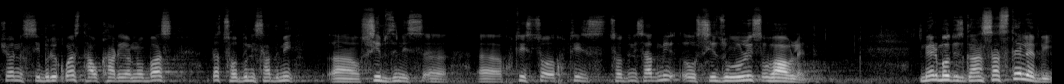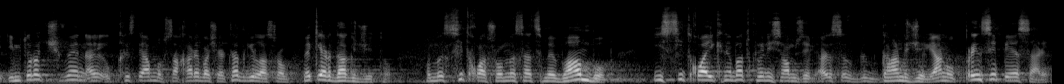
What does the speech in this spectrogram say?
ჩვენ სიბრიყვეს თავქარიანობას და ცოდნისადმი სიბზნის ღვთის ღვთის ცოდნისადმი სიძულულის ვავლენთ. მე მოდის განსაცდელები, იმიტომ რომ ჩვენ აი ქრისტე ამბობს სახარებაში ერთ ადგილას რომ მე კი არ დაგჯითო, რომ სიტყვას რომელსაც მე ვამბობ, ის სიტყვა იქნება თქვენი სამზელი, გამსჯელი, ანუ პრინციპი ეს არის.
